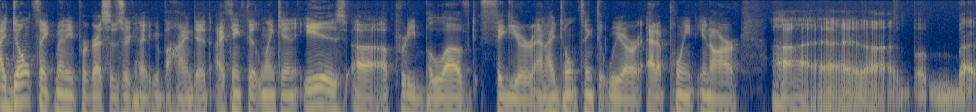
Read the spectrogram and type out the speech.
I don't think many progressives are going to be behind it. I think that Lincoln is uh, a pretty beloved figure, and I don't think that we are at a point in our uh, uh,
